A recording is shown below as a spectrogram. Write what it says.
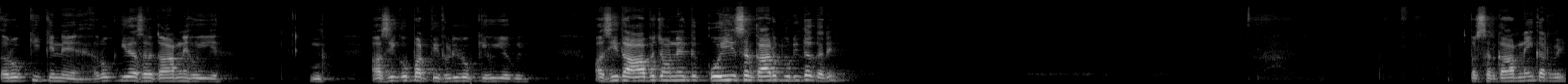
ਰੋਕੀ ਕਿੰਨੇ ਹੈ ਰੋਕੀ ਤਾਂ ਸਰਕਾਰ ਨੇ ਹੋਈ ਹੈ ਅਸੀਂ ਕੋਈ ਭਰਤੀ ਥੋੜੀ ਰੋਕੀ ਹੋਈ ਹੈ ਕੋਈ। ਅਸੀਂ ਤਾਂ ਆਪ ਚਾਹੁੰਦੇ ਕਿ ਕੋਈ ਸਰਕਾਰ ਪੂਰੀ ਤਾਂ ਕਰੇ। ਪਰ ਸਰਕਾਰ ਨਹੀਂ ਕਰ ਰਹੀ।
